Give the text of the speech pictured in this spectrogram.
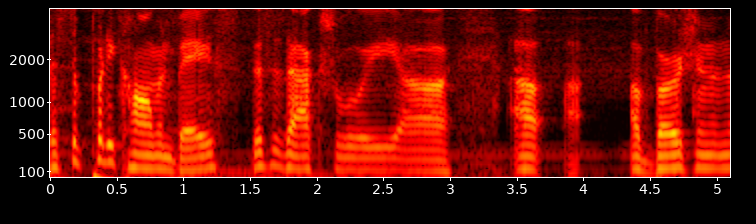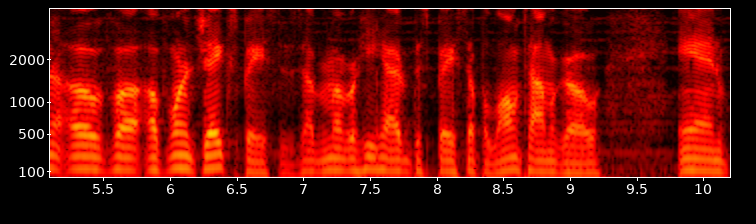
this is a pretty common base. This is actually uh, uh, uh a version of uh, of one of Jake's bases. I remember he had this base up a long time ago, and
